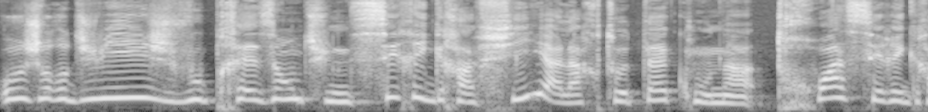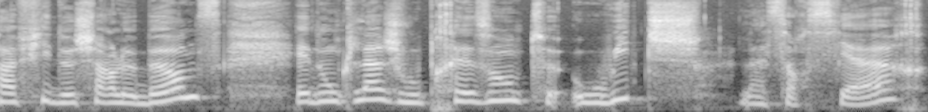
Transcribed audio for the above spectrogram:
aujourd'hui, je vous présente une sérigraphie. À l'Artothèque, on a trois sérigraphies de Charles Burns. Et donc là, je vous présente Witch, la sorcière.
